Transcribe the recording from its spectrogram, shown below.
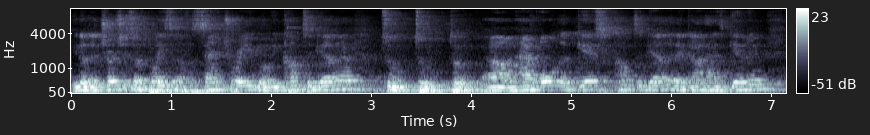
You know, the church is a place of sanctuary where we come together to to to um, have all the gifts come together that God has given.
